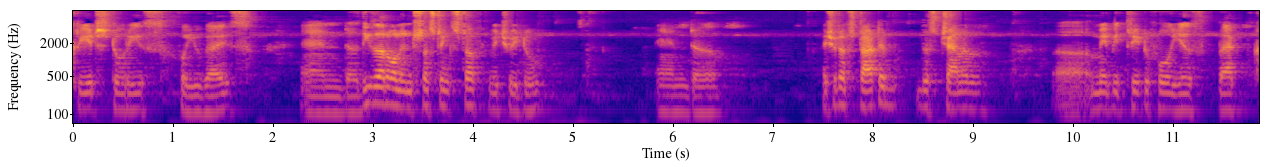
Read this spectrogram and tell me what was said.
create stories for you guys and these are all interesting stuff which we do and I should have started this channel maybe three to four years back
